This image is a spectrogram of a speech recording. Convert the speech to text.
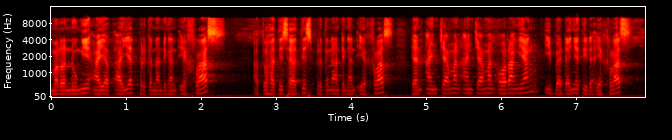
Merenungi ayat-ayat berkenaan dengan ikhlas atau hadis-hadis berkenaan dengan ikhlas dan ancaman-ancaman orang yang ibadahnya tidak ikhlas.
